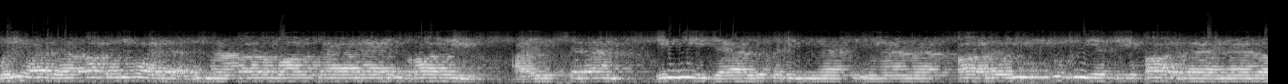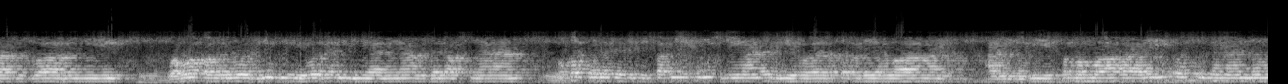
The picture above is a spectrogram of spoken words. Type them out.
ولهذا قال هذا لما قال الله تعالى لإبراهيم عليه السلام إني جاعلك للناس إماما. قال ومن ذريتي قال لا ينال الظالمين وهو قول واجنبني وبني أن نعبد الأصنام. وقد ثبت في صحيح مسلم عن أبي هريرة رضي الله عنه عن النبي صلى الله عليه وسلم أنه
